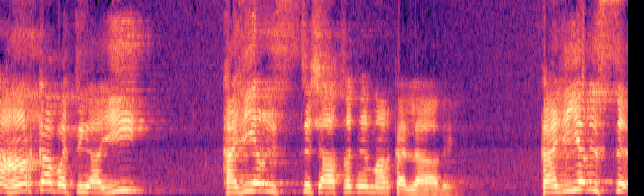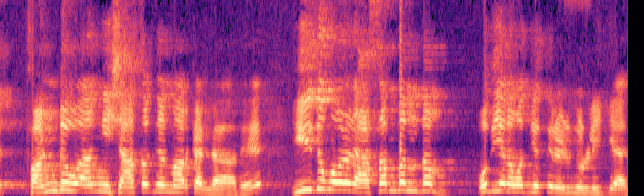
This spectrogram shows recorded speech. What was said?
ആർക്കാ പറ്റുക? ഈ കരിയറിസ്റ്റ് ശാസ്ത്രജ്ഞന്മാർക്കല്ലാതെ കരിയറിസ്റ്റ് ഫണ്ട് വാങ്ങി ശാസ്ത്രജ്ഞന്മാർക്കല്ലാതെ ഇതുപോലൊരു അസംബന്ധം പൊതുജനമധ്യത്തിൽ എഴുന്നള്ളിക്കാൻ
